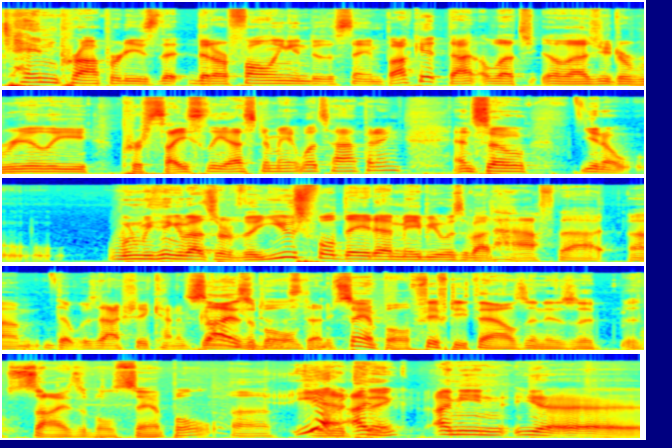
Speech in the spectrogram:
10 properties that, that are falling into the same bucket that allows, allows you to really precisely estimate what's happening and so you know when we think about sort of the useful data, maybe it was about half that um, that was actually kind of sizable study. sample. Fifty thousand is a, a, sizable sample. Uh, yeah, I think. I mean, yeah.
